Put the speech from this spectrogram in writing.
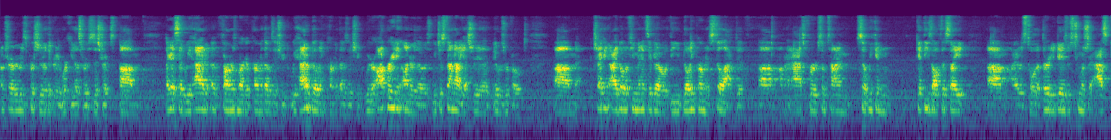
I'm sure everybody's appreciative of the great work he does for his district. Um, like I said, we had a farmer's market permit that was issued. We had a building permit that was issued. We were operating under those. We just found out yesterday that it was revoked. Um, checking iBuild a few minutes ago, the building permit is still active. Um, I'm gonna ask for some time so we can get these off the site. Um, I was told that thirty days was too much to ask.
